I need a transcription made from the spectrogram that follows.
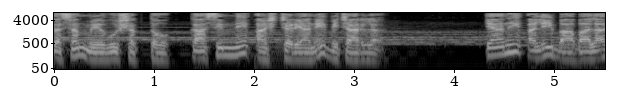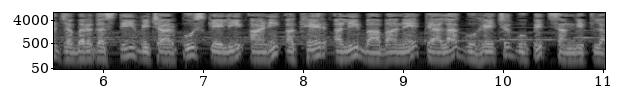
कसं मिळवू शकतो? कासिमने आश्चर्याने विचारलं. त्याने अली बाबाला जबरदस्ती विचारपूस केली आणि अखेर अली बाबाने त्याला गुहेचं गुपित सांगितलं.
